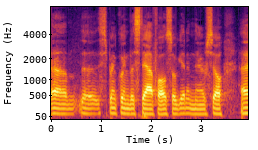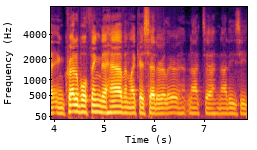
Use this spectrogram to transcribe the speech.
um, the sprinkling the staff also get in there. So uh, incredible thing to have, and like I said earlier, not not easy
